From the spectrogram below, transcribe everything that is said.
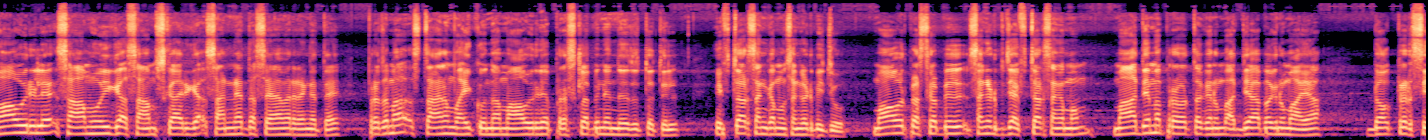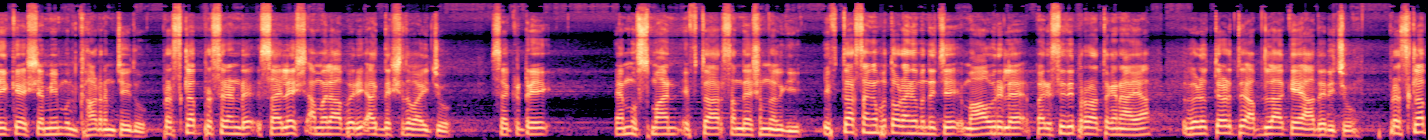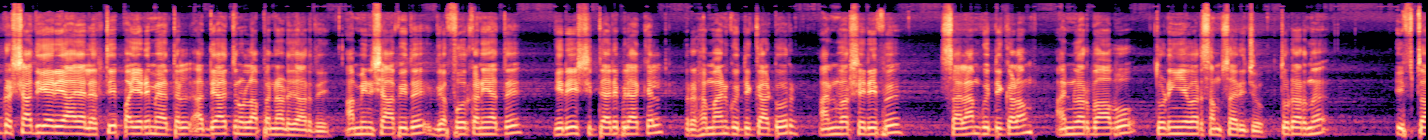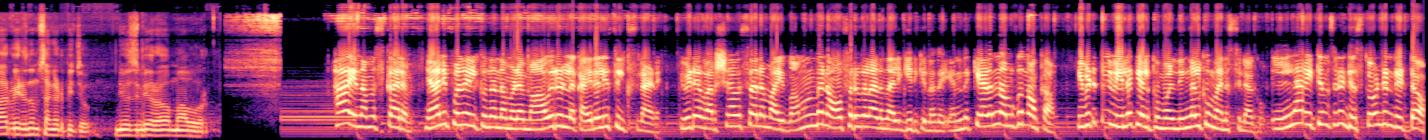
മാവൂരിലെ സാമൂഹിക സാംസ്കാരിക സന്നദ്ധ സേവന രംഗത്തെ പ്രഥമ സ്ഥാനം വഹിക്കുന്ന മാവൂരിലെ പ്രസ് ക്ലബിന്റെ നേതൃത്വത്തിൽ ഇഫ്താർ സംഗമം സംഘടിപ്പിച്ചു. മാവൂർ പ്രസ് ക്ലബിൽ സംഘടിപ്പിച്ച ഇഫ്താർ സംഗമം മാധ്യമ പ്രവർത്തകനും അധ്യാപകനുമായ ഡോക്ടർ സി കെ ഷമീം ഉദ്ഘാടനം ചെയ്തു. Press club president Shailesh Amalapuri അധ്യക്ഷത വഹിച്ചു. സെക്രട്ടറി എം ഉസ്മാൻ ഇഫ്താർ സന്ദേശം നൽകി. ഇഫ്താർ സംഗമത്തോടനുബന്ധിച്ച് മാവൂരിലെ പരിസ്ഥിതി പ്രവർത്തകനായ വെളുത്തെഴുത്ത് അബ്ദുല്ലാക്കെ ആദരിച്ചു. പ്രസ് ക്ലബ് രക്ഷാധികാരിയായ ലത്തീഫ് പയ്യടി മേത്തൽ അദ്ദേഹത്തിനുള്ള പൊന്നാട് ചാർത്തി അമീൻ ഷാഫിദ് ഗഫൂർ കണിയാത്ത് ഗിരീഷ് ചിറ്റാരിപ്പിലാക്കൽ റഹ്മാൻ കുറ്റിക്കാട്ടൂർ അൻവർ ഷെരീഫ് സലാം കുറ്റിക്കളം അൻവർ ബാബു തുടങ്ങിയവർ സംസാരിച്ചു. തുടർന്ന് ഇഫ്താർ വിരുന്നും സംഘടിപ്പിച്ചു. News bureau Mavoor. ഹായ് നമസ്കാരം. ഞാനിപ്പോൾ നിൽക്കുന്നത് നമ്മുടെ മാവൂരുള്ള കൈരളി സിൽക്സിലാണ്. ഇവിടെ വർഷാവസാനമായി വമ്പൻ ഓഫറുകളാണ് നൽകിയിരിക്കുന്നത്. എന്തൊക്കെയാണെന്ന് നമുക്ക് നോക്കാം. ഇവിടുത്തെ വില കേൾക്കുമ്പോൾ നിങ്ങൾക്ക് മനസ്സിലാകും. എല്ലാ ഐറ്റംസിനും ഡിസ്കൗണ്ട് ഉണ്ട് കേട്ടോ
